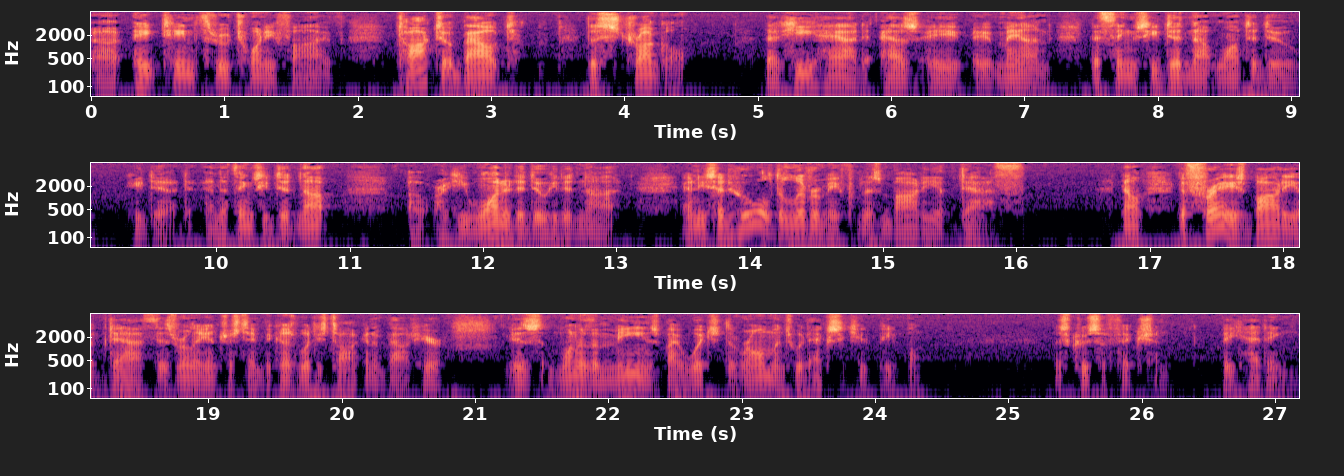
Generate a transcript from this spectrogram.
uh, 18 through 25 talked about the struggle that he had as a, a man, the things he did not want to do, he did, and the things he did not, uh, or he wanted to do, he did not. And he said, Who will deliver me from this body of death? Now, the phrase body of death is really interesting because what he's talking about here is one of the means by which the Romans would execute people. This crucifixion, beheading,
